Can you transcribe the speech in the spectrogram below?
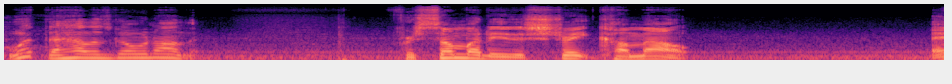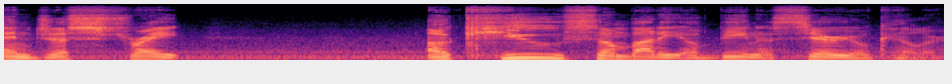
What the hell is going on there? For somebody to straight come out and just straight accuse somebody of being a serial killer.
